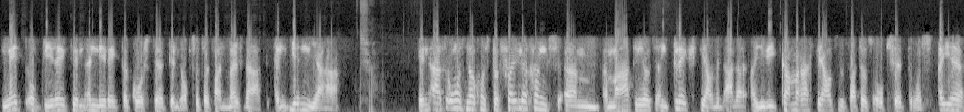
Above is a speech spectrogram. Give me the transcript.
net op direkte en indirekte koste ten opsigte van misdaad in 1 jaar. So. En as ons nog ons beveiligings ehm um, maatreëls in plek stel met alle hierdie kamerastelsels wat ons opsit, ons eie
